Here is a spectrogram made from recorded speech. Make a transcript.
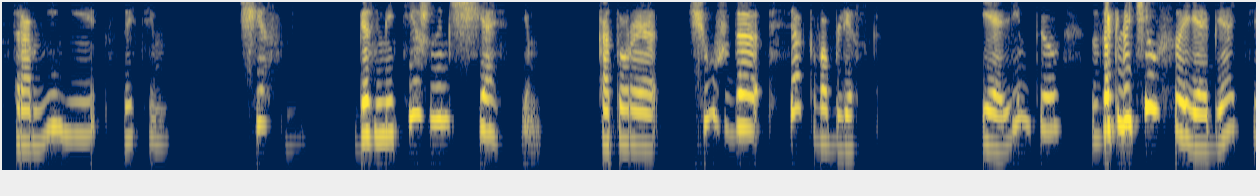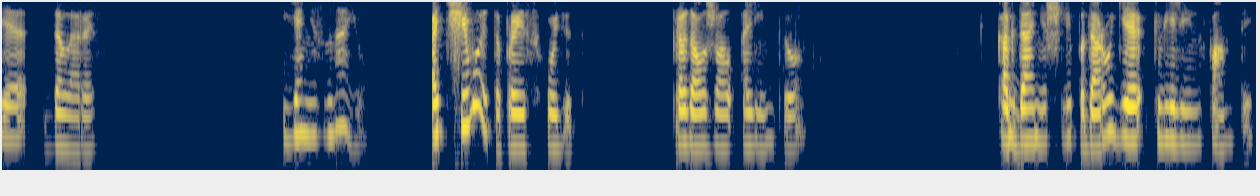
в сравнении с этим честным, безмятежным счастьем, которое чуждо всякого блеска. И Олимпио заключил свои объятия Долорес. Я не знаю, от чего это происходит, продолжал Олимпио. Когда они шли по дороге к Вилле Инфанты,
